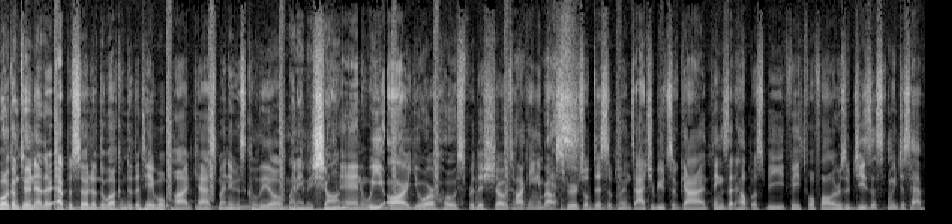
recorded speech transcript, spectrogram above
Welcome to another episode of the Welcome to the Table podcast. My name is Khalil. My name is Sean. And we are your hosts for this show, talking about Yes. spiritual disciplines, attributes of God, things that help us be faithful followers of Jesus. And we just have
